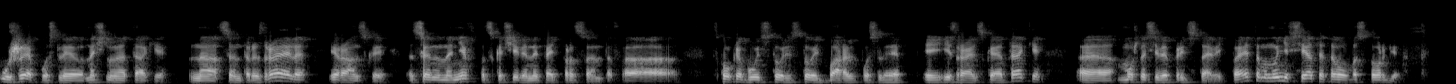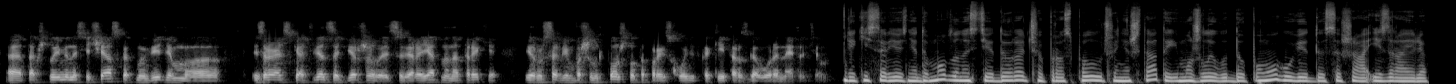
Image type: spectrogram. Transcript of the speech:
Уже после ночной атаки на центр Израиля, иранской, цены на нефть подскочили на 5%. Сколько будет стоить, стоить баррель после израильской атаки – Э, можно себе представить. Поэтому ну, не все от этого в восторге. Э, так что именно сейчас, как мы видим, э, израильский ответ задерживается, вероятно, на треке Єрусалім-Вашингтон що-то происходит, якісь розговори на цю тему. Якісь серйозні домовленості до речі про Сполучені Штати і можливу допомогу від США Ізраїлю.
